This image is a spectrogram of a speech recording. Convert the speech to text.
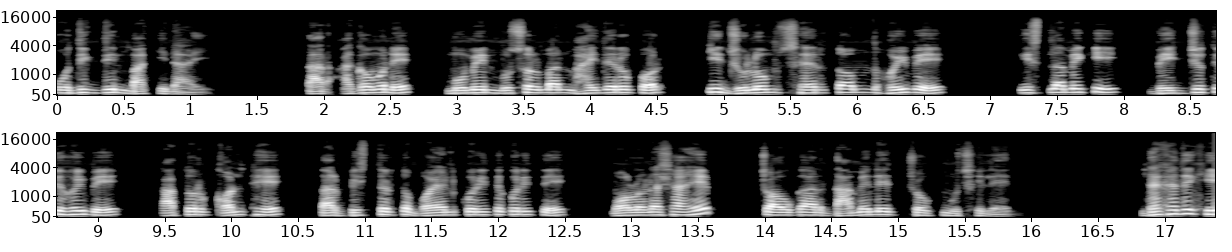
অধিক দিন বাকি নাই। তার আগমনে মুমিন মুসলমান ভাইদের উপর কি জুলুম সেরতম হইবে, ইসলামে কি বেজ্জতি হইবে, কাতর কণ্ঠে তার বিস্তৃত বয়ান করিতে করিতে মৌলানা সাহেব চৌগার দামেনে চোখ মুছিলেন। দেখা দেখি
